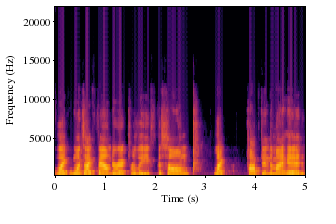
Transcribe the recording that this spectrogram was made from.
Like once I found direct relief, the song like popped into my head.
